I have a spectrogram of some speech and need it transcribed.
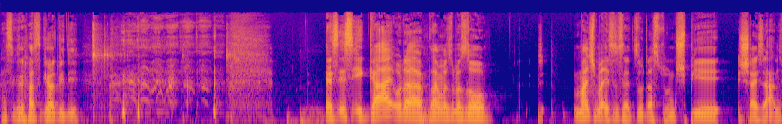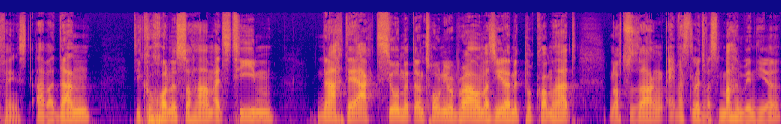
Hast du, hast du gehört, wie die. es ist egal, oder sagen wir es mal so, manchmal ist es halt so, dass du ein Spiel scheiße anfängst, aber dann die Cojones zu haben als Team, nach der Aktion mit Antonio Brown, was jeder mitbekommen hat, noch zu sagen, ey, was, Leute, was machen wir denn hier?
